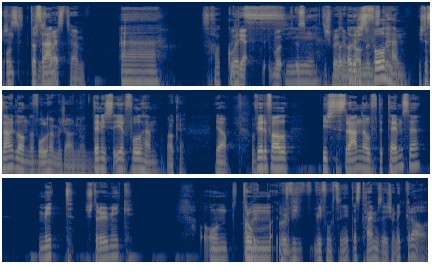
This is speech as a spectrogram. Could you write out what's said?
Ist Und es, das ist Rennen- West Ham. Äh, das kann gut die, sein. wo, das, die spielen Oder ist es Fulham? Stadium. Ist das auch in London? Fulham ist auch in London. Dann ist es eher Fulham. Okay. Ja, auf jeden Fall ist es Rennen auf der Themse mit Strömung und darum... Aber wie, wie funktioniert das? Themse ist ja nicht gerade.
